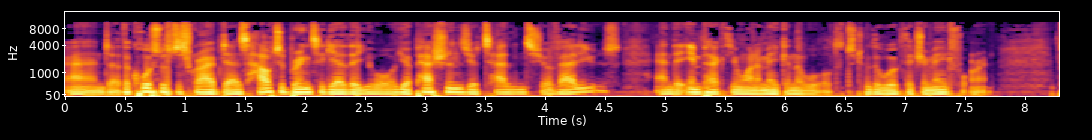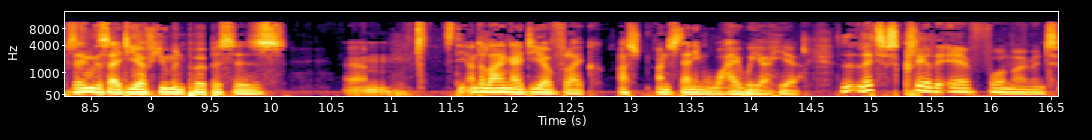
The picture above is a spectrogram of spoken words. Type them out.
and uh, the course was described as how to bring together your, your passions, your talents, your values, and the impact you want to make in the world to do the work that you're made for it. Because I think this idea of human purpose is, um, it's the underlying idea of like us understanding why we are here. Let's just clear the air for a moment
